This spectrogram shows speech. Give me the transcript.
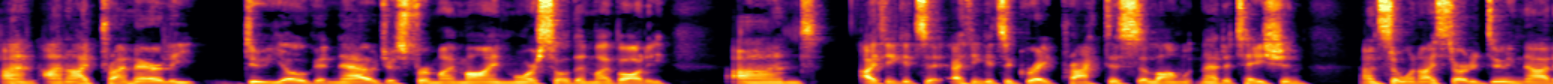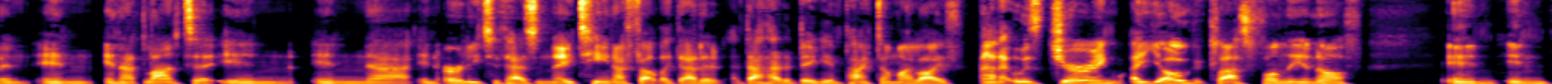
And, and I primarily do yoga now just for my mind more so than my body. And I think it's a, I think it's a great practice along with meditation. And so when I started doing that in in in Atlanta in in uh, in early 2018, I felt like that had, that had a big impact on my life. And it was during a yoga class, funnily enough, in in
